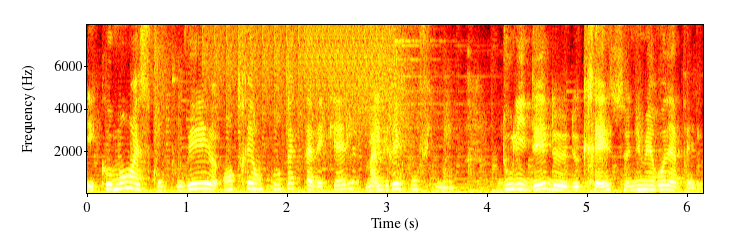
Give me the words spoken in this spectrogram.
et comment est-ce qu'on pouvait entrer en contact avec elles malgré le confinement. D'où l'idée de, de, créer ce numéro d'appel.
